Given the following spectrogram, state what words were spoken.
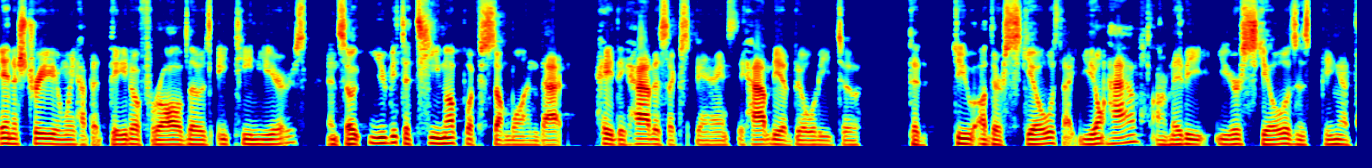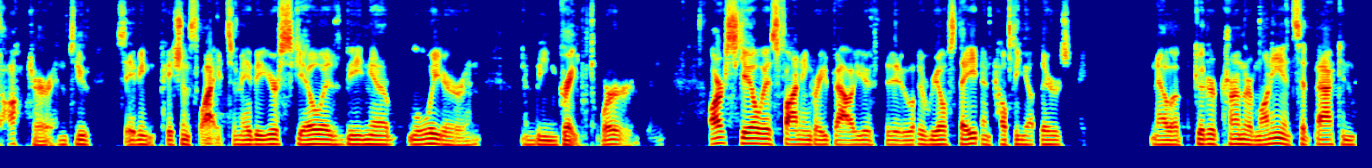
industry, and we have the data for all of those 18 years. And so you get to team up with someone that, hey, they have this experience, they have the ability to to do other skills that you don't have, or maybe your skill is being a doctor and to saving patients' lives, or maybe your skill is being a lawyer and, and being great with words. And our skill is finding great value through the real estate and helping others you know a good return on their money and sit back and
